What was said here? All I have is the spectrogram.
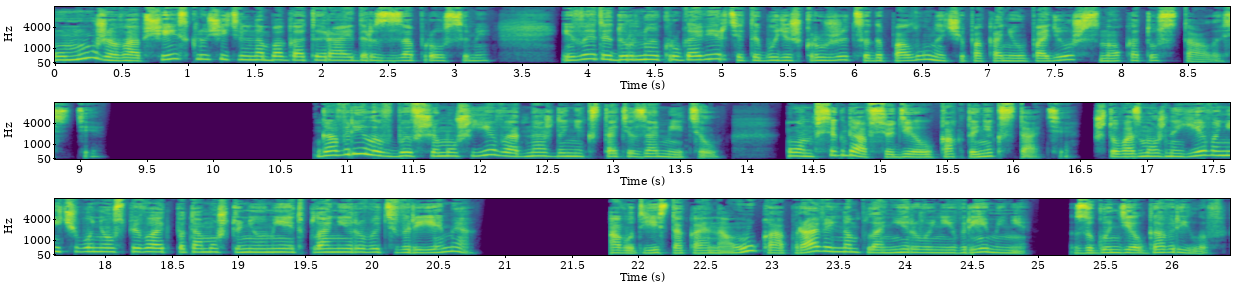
У мужа вообще исключительно богатый райдер с запросами, и в этой дурной круговерти ты будешь кружиться до полуночи, пока не упадешь с ног от усталости. Гаврилов, бывший муж Евы, однажды не кстати заметил — он всегда все делал как-то не кстати, что, возможно, Ева ничего не успевает, потому что не умеет планировать время. А вот есть такая наука о правильном планировании времени, загундел Гаврилов.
